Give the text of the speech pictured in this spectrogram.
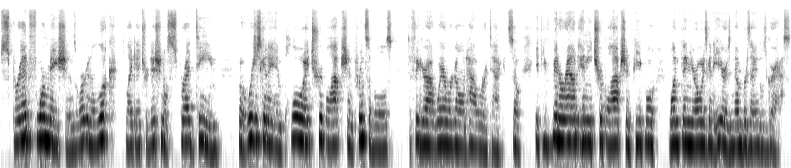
spread formations. We're going to look like a traditional spread team, but we're just going to employ triple option principles to figure out where we're going, how we're attacking. So if you've been around any triple option people, one thing you're always going to hear is numbers, angles, grass.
